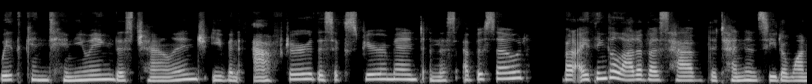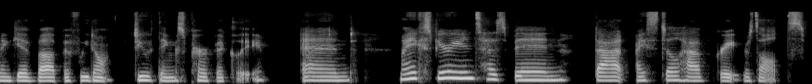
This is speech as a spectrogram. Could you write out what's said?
with continuing this challenge, even after this experiment and this episode. But I think a lot of us have the tendency to want to give up if we don't do things perfectly. And my experience has been that I still have great results.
